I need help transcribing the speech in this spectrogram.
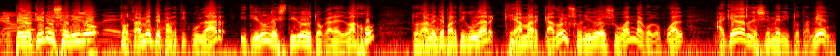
No, pero tiene un sonido totalmente particular y tiene un estilo de tocar el bajo totalmente particular que ha marcado el sonido de su banda, con lo cual hay que darle ese mérito también.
